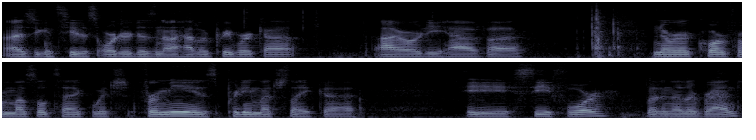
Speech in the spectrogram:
As you can see this order does not have a pre-workout I already have uh, NeuroCore from MuscleTech, which for me is pretty much like uh, a C4, but another brand.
